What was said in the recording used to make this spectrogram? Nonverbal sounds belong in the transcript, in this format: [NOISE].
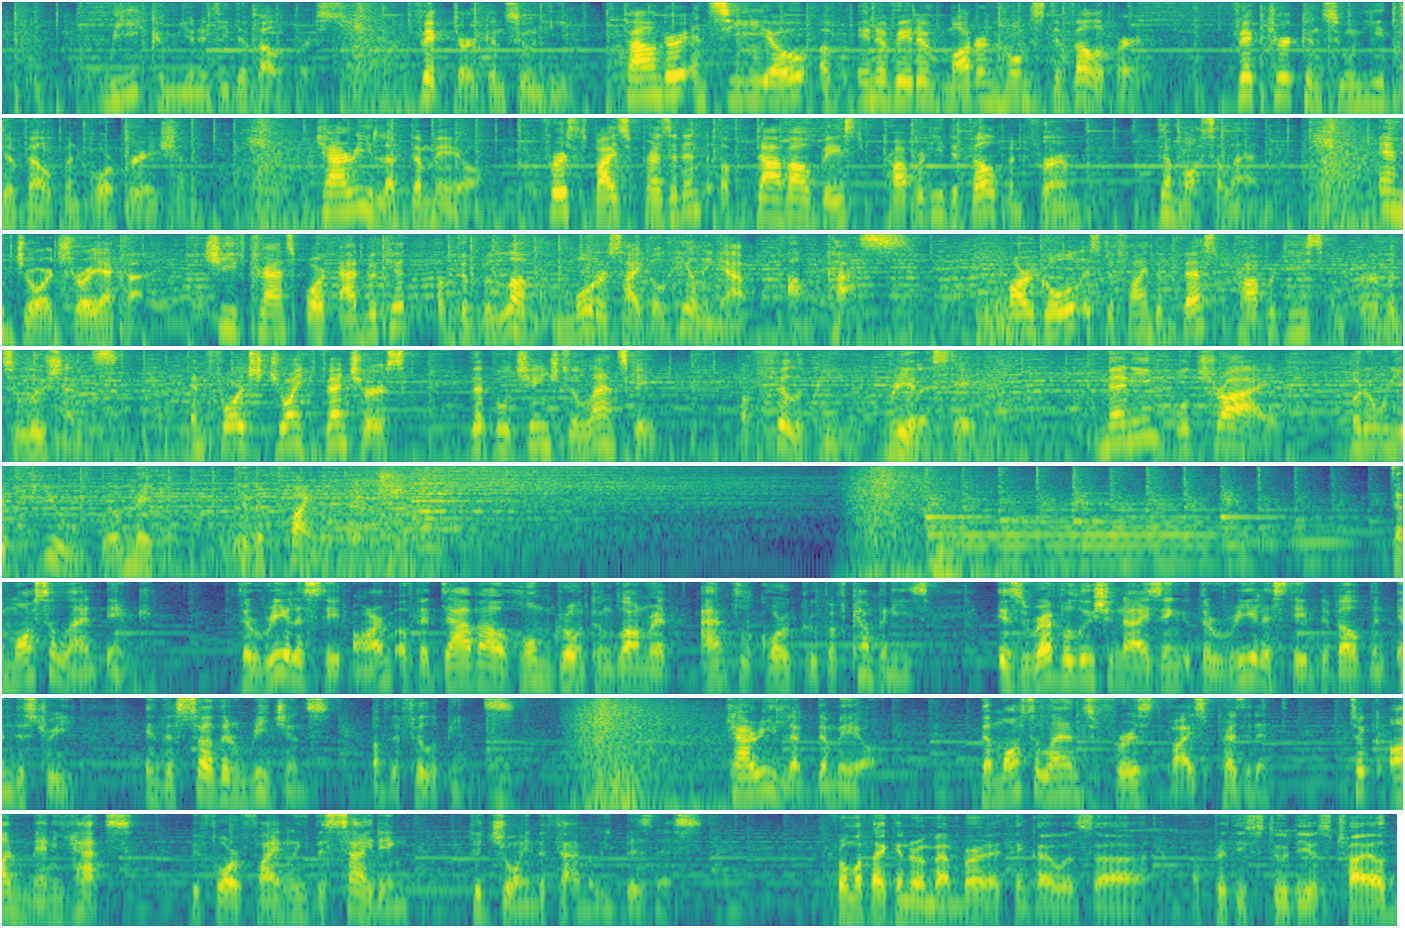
Wee Community Developers. Victor Consunji, founder and CEO of innovative modern homes developer, Victor Consunji Development Corporation. Cary Lagdameo, first vice president of Davao based property development firm, Damosaland. And George Royeca, chief transport advocate of the beloved motorcycle hailing app, Angkas. Our goal is to find the best properties and urban solutions and forge joint ventures that will change the landscape of Philippine real estate. Many will try, but only a few will make it to the final pitch. Damosaland Inc., the real estate arm of the Davao homegrown conglomerate Anflocor Group of Companies, is revolutionizing the real estate development industry in the southern regions of the Philippines. Cary Lagdameo, Damosaland's first vice president, took on many hats before finally deciding to join the family business. From what I can remember, I think I was uh, a pretty studious child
